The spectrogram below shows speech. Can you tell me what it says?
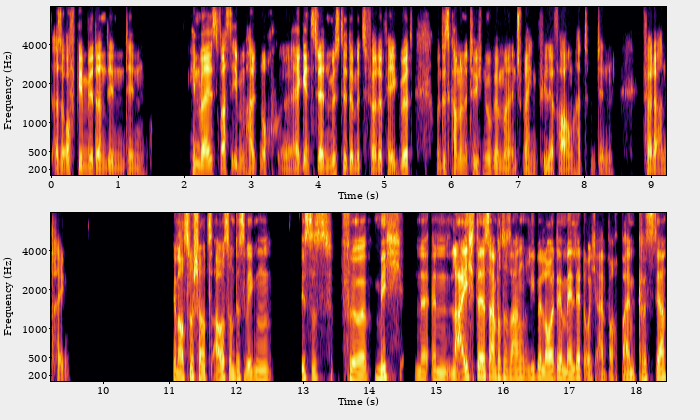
also oft geben wir dann den, den Hinweis, was eben halt noch äh, ergänzt werden müsste, damit es förderfähig wird. Und das kann man natürlich nur, wenn man entsprechend viel Erfahrung hat mit den Förderanträgen. Genau so schaut es aus und deswegen ist es für mich eine, ein leichtes, einfach zu sagen, liebe Leute, meldet euch einfach beim Christian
